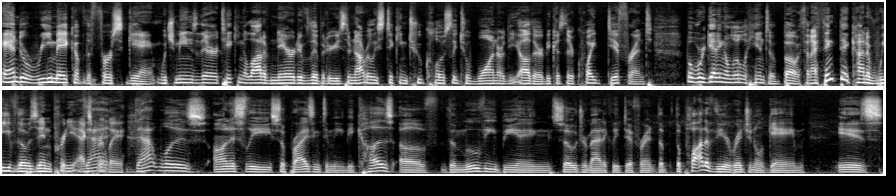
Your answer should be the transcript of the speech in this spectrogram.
and a remake of the first game, which means they're taking a lot of narrative liberties. They're not really sticking too closely to one or the other because they're quite different. But we're getting a little hint of both, and I think they kind of weave those in pretty expertly. That, that was honestly surprising to me because of the movie being so dramatically different. The the plot of the original game is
